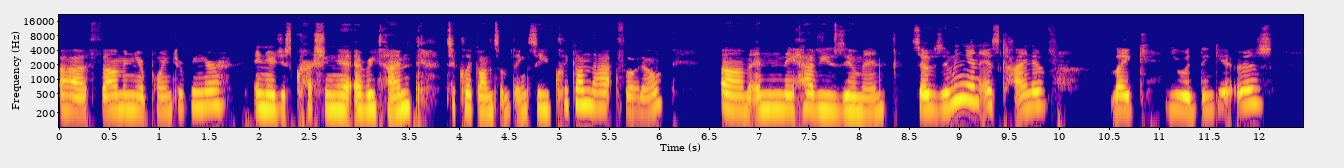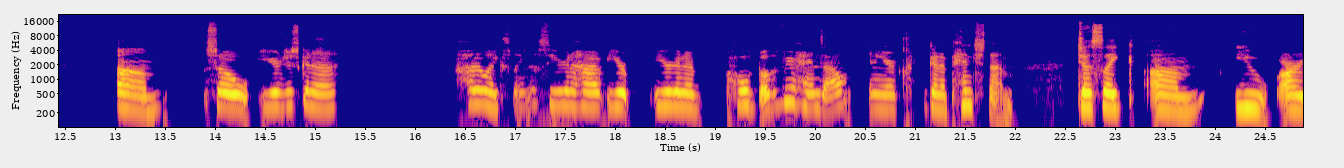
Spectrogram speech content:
uh thumb and your pointer finger and you're just crushing it every time to click on something so you click on that photo um, and they have you zoom in. So zooming in is kind of like you would think it is. Um, so you're just gonna how do I explain this? So you're gonna have you're you're gonna hold both of your hands out and you're gonna pinch them, just like um you are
